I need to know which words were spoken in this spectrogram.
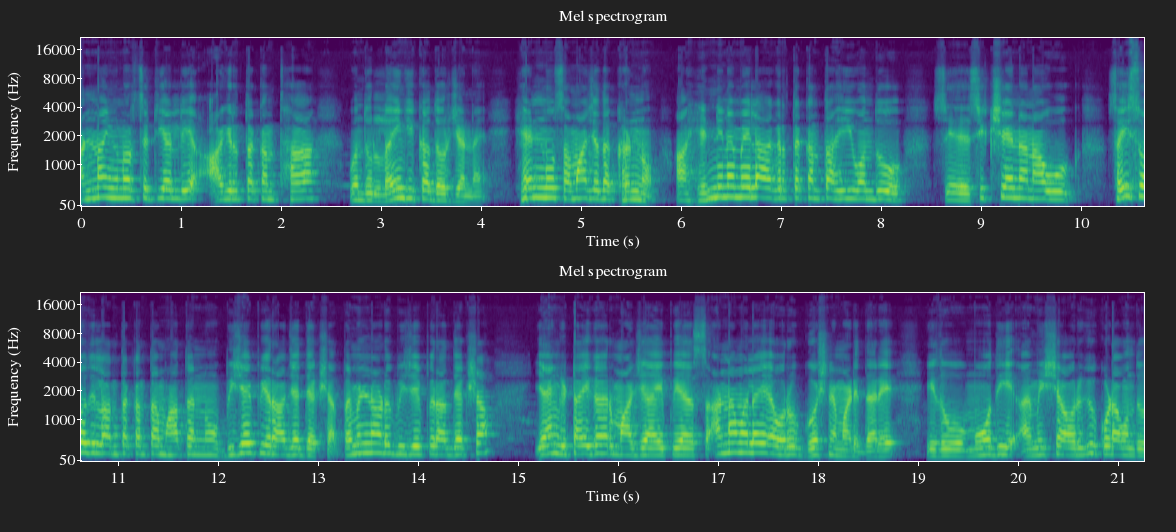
ಅಣ್ಣಾ ಯೂನಿವರ್ಸಿಟಿಯಲ್ಲಿ ಆಗಿರ್ತಕ್ಕಂತಹ ಒಂದು ಲೈಂಗಿಕ ದೌರ್ಜನ್ಯ, ಹೆಣ್ಣು ಸಮಾಜದ ಕಣ್ಣು, ಆ ಹೆಣ್ಣಿನ ಮೇಲೆ ಆಗಿರ್ತಕ್ಕಂತಹ ಈ ಒಂದು ಶಿಕ್ಷೆಯನ್ನು ನಾವು ಸಹಿಸೋದಿಲ್ಲ ಅಂತಕ್ಕಂಥ ಮಾತನ್ನು ಬಿ ಜೆ ಪಿ ರಾಜ್ಯಾಧ್ಯಕ್ಷ, ತಮಿಳುನಾಡು ಬಿ ಜೆ ಪಿ ರಾಜ್ಯಾಧ್ಯಕ್ಷ ಯಂಗ್ ಟೈಗರ್ ಮಾಜಿ ಐ ಪಿ ಎಸ್ ಅಣ್ಣಾಮಲೈ ಅವರು ಘೋಷಣೆ ಮಾಡಿದ್ದಾರೆ. ಇದು ಮೋದಿ, ಅಮಿತ್ ಶಾ ಅವರಿಗೂ ಕೂಡ ಒಂದು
